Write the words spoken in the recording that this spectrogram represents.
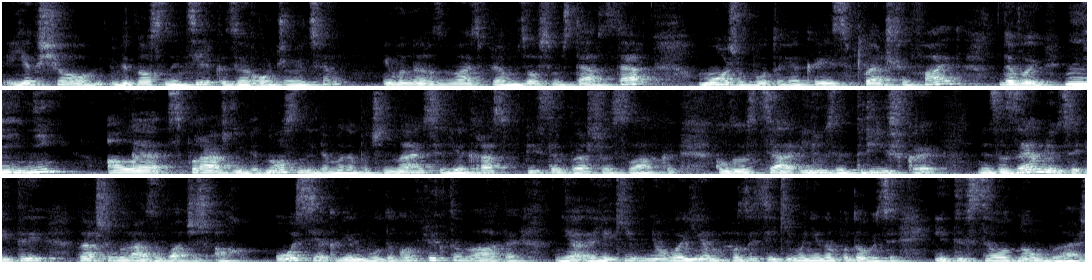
якщо відносини тільки зароджуються і вони розвиваються прям зовсім старт-старт, може бути якийсь перший файт, де ви ні-ні. Але справжні відносини для мене починаються якраз після першої сварки, коли ось ця ілюзія трішки не заземлюється, і ти першого разу бачиш, ах, ось як він буде конфліктувати, які в нього є позиції, які мені не подобаються, і ти все одно обираєш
